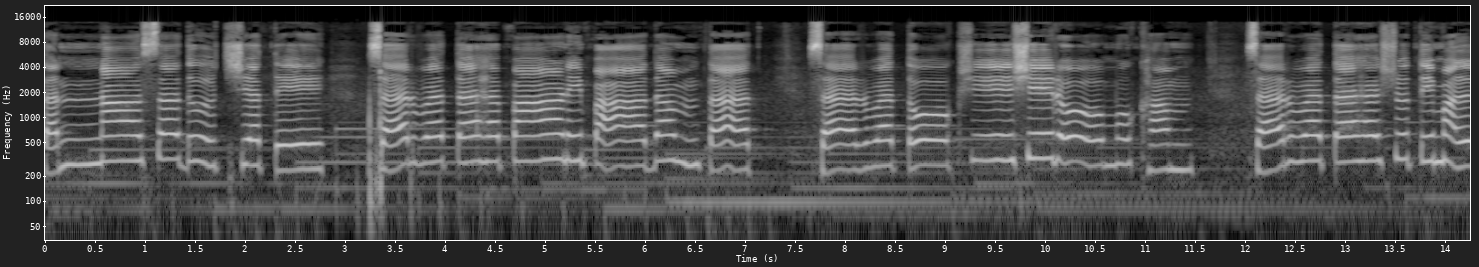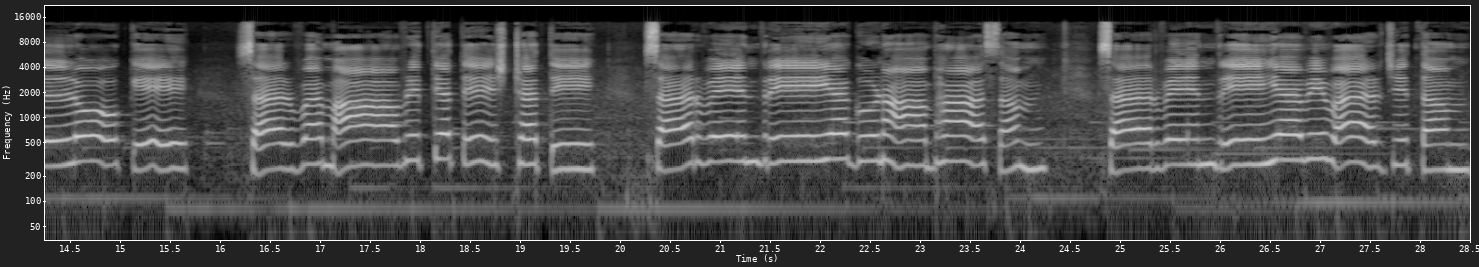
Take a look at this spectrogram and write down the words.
सत्तन्नासदुच्यते सर्वतः पाणिपादं तत्। सर्वतोक्षिशिरोमुखं सर्वतः श्रुतिमल्लोके। सर्वमावृत्य तिष्ठति। सर्वेन्द्रियगुणाभासं। सर्वेन्द्रियविवर्जितम्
